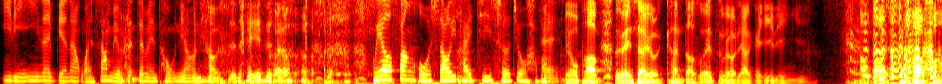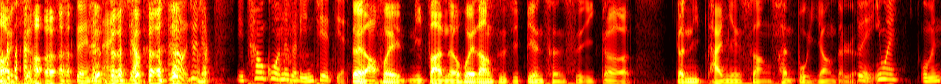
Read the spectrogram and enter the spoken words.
一零一那边呢，晚上没有人在那边偷尿尿之类的，不要放火烧一排机车就好。哎没有怕等一下有人看到说，哎，怎么有两个一零一？好不好笑？不好笑。对，很难笑。那我就讲，你超过那个临界点，对了，会你反而会让自己变成是一个跟你台面上很不一样的人。对，因为我们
